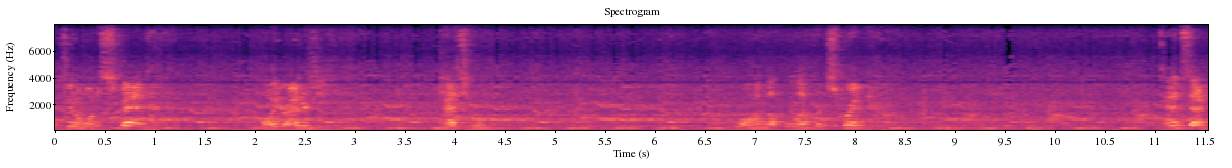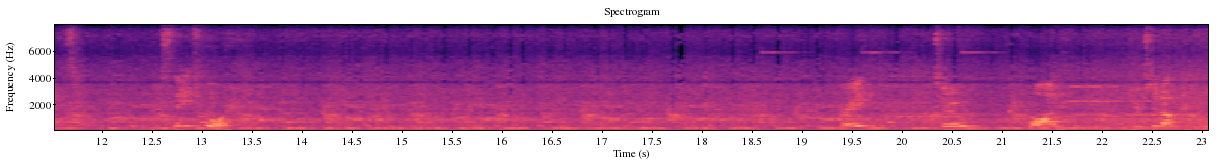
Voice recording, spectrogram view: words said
But you don't want to spend all your energy catching them. You won't have nothing left for the sprint. 10 seconds. Stage four. Three, two, one. Juice it up.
